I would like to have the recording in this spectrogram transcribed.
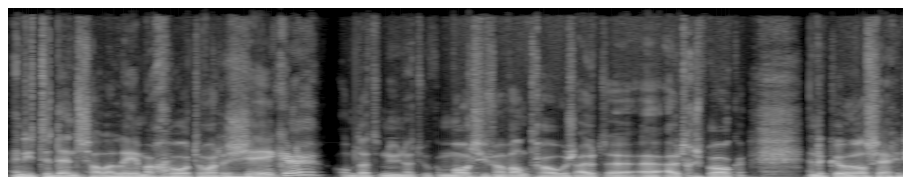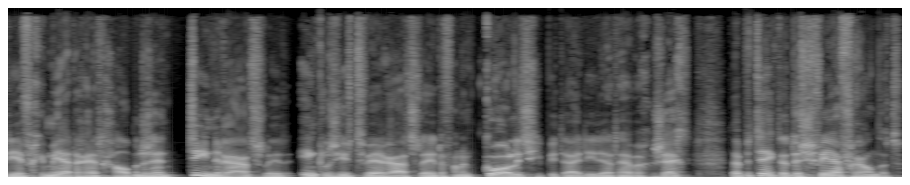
En die tendens zal alleen maar groter worden. Zeker omdat er nu natuurlijk een motie van wantrouwen is uit, uh, uitgesproken. En dan kunnen we wel zeggen, die heeft geen meerderheid gehaald. Maar er zijn tien raadsleden, inclusief twee raadsleden van een coalitiepartij die dat hebben gezegd. Dat betekent dat de sfeer.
